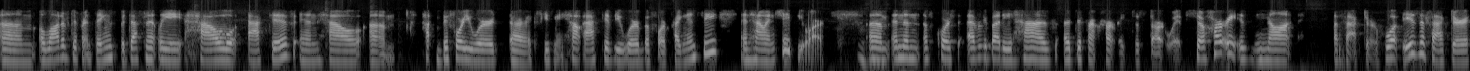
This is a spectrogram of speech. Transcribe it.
um, a lot of different things, but definitely how active and how um, before you were, or excuse me, how active you were before pregnancy and how in shape you are. Um, and then, of course, everybody has a different heart rate to start with. So heart rate is not a factor. What is a factor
